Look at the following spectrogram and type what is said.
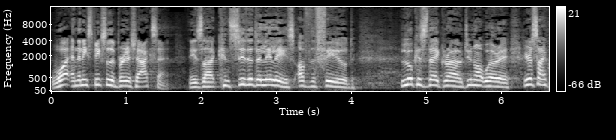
what? And then he speaks with a British accent. He's like, consider the lilies of the field. Look as they grow. Do not worry. You're just like,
